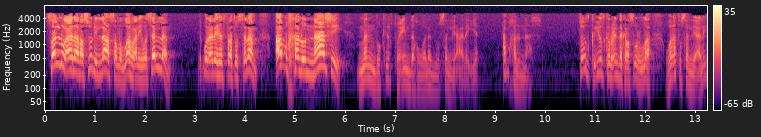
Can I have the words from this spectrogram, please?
صلوا على رسول الله صلى الله عليه وسلم. يقول عليه الصلاة والسلام أبخل الناس من ذكرت عنده ولم يصلي علي. أبخل الناس. يذكر عندك رسول الله ولا تصلي عليه.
